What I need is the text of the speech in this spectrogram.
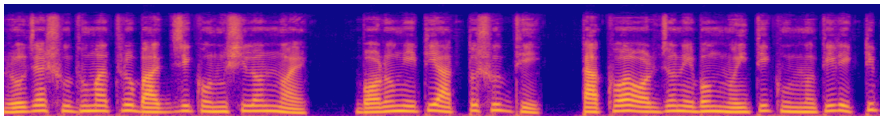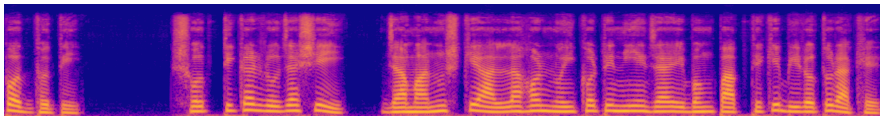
রোজা শুধুমাত্র বাহ্যিক অনুশীলন নয়, বরং এটি আত্মশুদ্ধি তাকোয়া অর্জন এবং নৈতিক উন্নতির একটি পদ্ধতি। সত্যিকার রোজা সেই, যা মানুষকে আল্লাহর নৈকটে নিয়ে যায় এবং পাপ থেকে বিরত রাখে।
